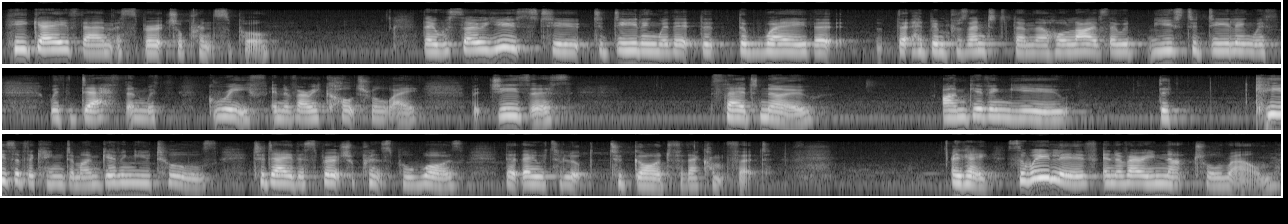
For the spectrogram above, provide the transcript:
He gave them a spiritual principle. They were so used to, to dealing with it the, the way that, that had been presented to them their whole lives. They were used to dealing with, with death and with grief in a very cultural way. But Jesus said, No, I'm giving you the keys of the kingdom, I'm giving you tools. Today, the spiritual principle was that they were to look to God for their comfort. Okay, so we live in a very natural realm.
